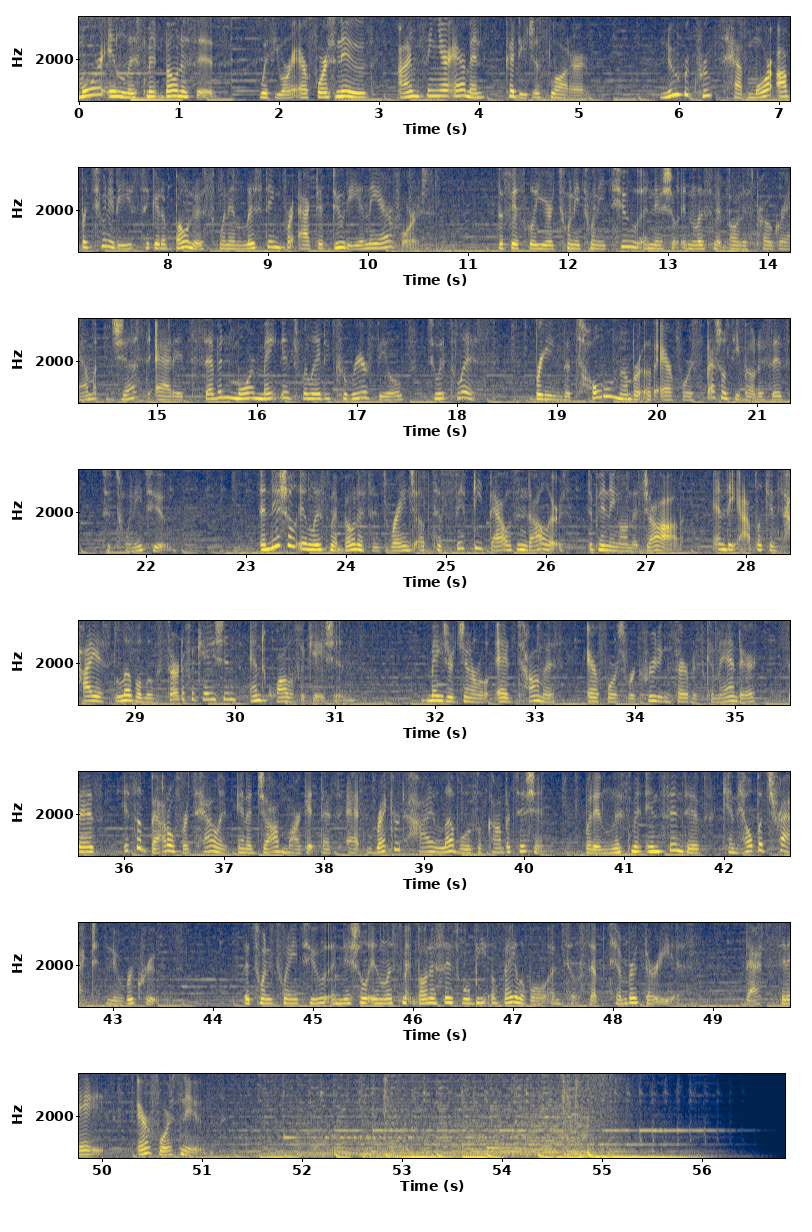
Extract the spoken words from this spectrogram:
more enlistment bonuses. With your Air Force News, I'm Senior Airman Khadija Slaughter. New recruits have more opportunities to get a bonus when enlisting for active duty in the Air Force. The fiscal year 2022 initial enlistment bonus program just added seven more maintenance related career fields to its list, bringing the total number of Air Force specialty bonuses to 22. Initial enlistment bonuses range up to $50,000 depending on the job and the applicant's highest level of certifications and qualifications. Major General Ed Thomas, Air Force Recruiting Service Commander, says it's a battle for talent in a job market that's at record high levels of competition, but enlistment incentives can help attract new recruits. The 2022 initial enlistment bonuses will be available until September 30th. That's today's Air Force News.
